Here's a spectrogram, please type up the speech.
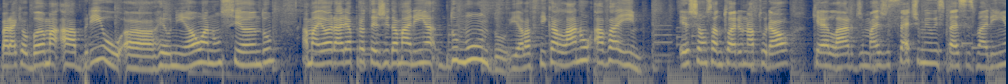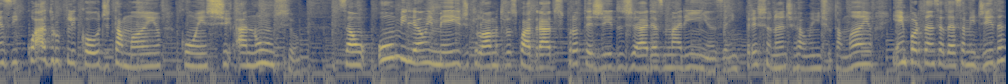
Barack Obama abriu a reunião anunciando a maior área protegida marinha do mundo e ela fica lá no Havaí. Este é um santuário natural que é lar de mais de 7 mil espécies marinhas e quadruplicou de tamanho com este anúncio. São um milhão e meio de quilômetros quadrados protegidos de áreas marinhas. É impressionante realmente o tamanho e a importância dessa medida,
